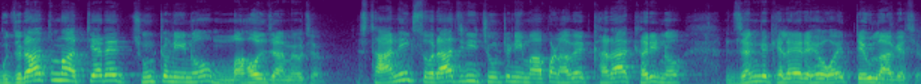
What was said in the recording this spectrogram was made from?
ગુજરાતમાં અત્યારે ચૂંટણીનો માહોલ જામ્યો છે. સ્થાનિક સ્વરાજની ચૂંટણીમાં પણ હવે ખરાખરીનો જંગ ખેલાઈ રહ્યો હોય તેવું લાગે છે.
